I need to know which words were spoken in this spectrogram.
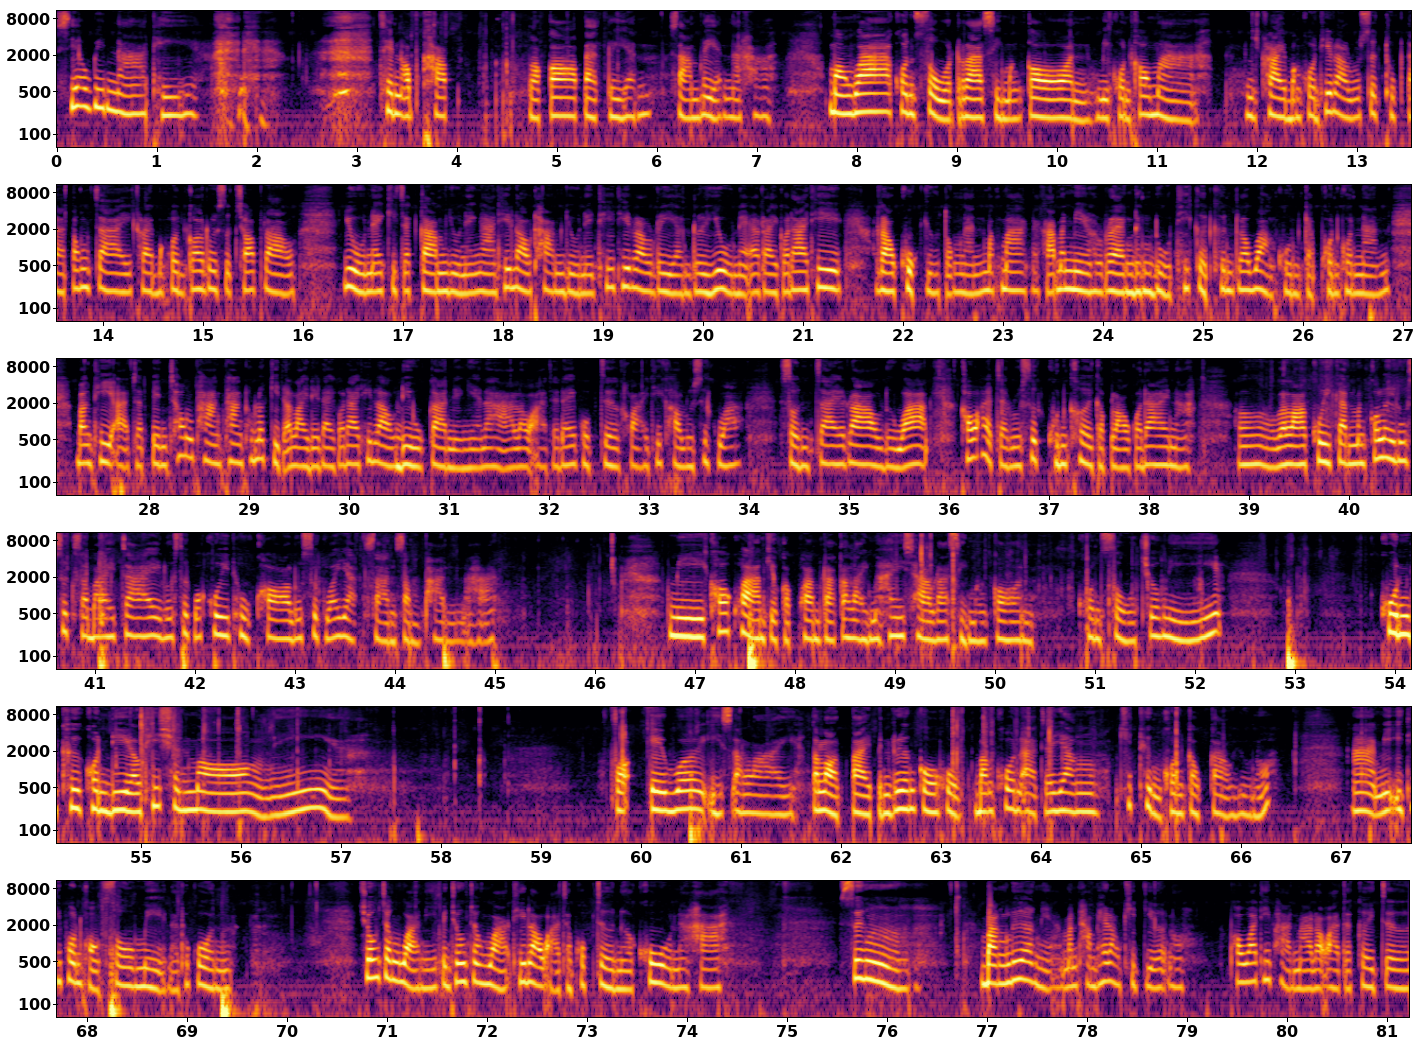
เซี่ยววินาที Ten of Cup แล้วก็8เหรียญ3เหรียญนะคะ มองว่าคนโสดราศีมังกรมีคนเข้ามา มีใครบางคนที่เรารู้สึกถูกแต่ต้องใจ ใครบางคนก็รู้สึกชอบเรา อยู่ในกิจกรรม อยู่ในงานที่เราทำอยู่ในที่ที่เราเรียน หรืออยู่ในอะไรก็ได้ที่เราขุกอยู่ตรงนั้นมาก ๆนะคะ มันมีแรงดึงดูดที่เกิดขึ้นระหว่างคุณกับคนคนนั้น บางทีอาจจะเป็นช่องทางทางธุรกิจอะไรใด ๆ ก็ได้ที่เราดีลกันอย่างเงี้ยนะคะ เราอาจจะได้พบเจอใครที่เขารู้สึกว่าสนใจเราหรือว่าเขาอาจจะรู้สึกคุ้นเคยกับเราก็ได้นะเออเวลาคุยกันมันก็เลยรู้สึกสบายใจ รู้สึกว่าคุยถูกคอ รู้สึกว่าอยากสานสัมพันธ์นะคะ มีข้อความเกี่ยวกับความรักอะไรมาให้ชาวราศีมังกร คนโสดช่วงนี้ คุณคือคนเดียวที่ฉันมองนี่ forever is a lie ตลอดไปเป็นเรื่องโกหก บางคนอาจจะยังคิดถึงคนเก่าๆอยู่เนาะ อ่ามีอิทธิพลของโซเมตนะทุกคน ช่วงจังหวะนี้เป็นช่วงจังหวะที่เราอาจจะพบเจอเนื้อคู่นะคะ ซึ่งบางเรื่องเนี่ยมันทำให้เราคิดเยอะเนาะ เพราะว่าที่ผ่านมาเราอาจจะเคยเจอ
